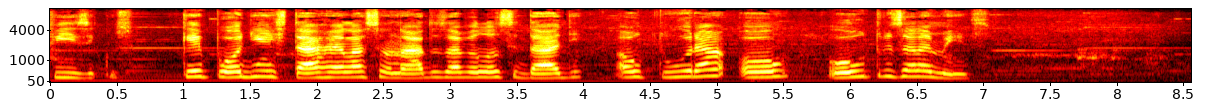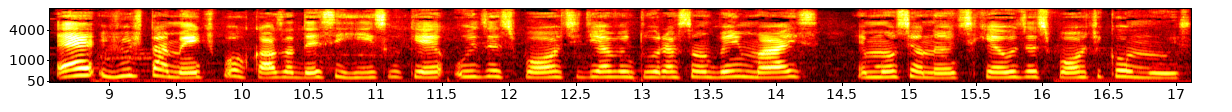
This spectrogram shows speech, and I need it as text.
físicos, que podem estar relacionados à velocidade, altura ou outros elementos. É justamente por causa desse risco que os esportes de aventura são bem mais emocionantes que os esportes comuns,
